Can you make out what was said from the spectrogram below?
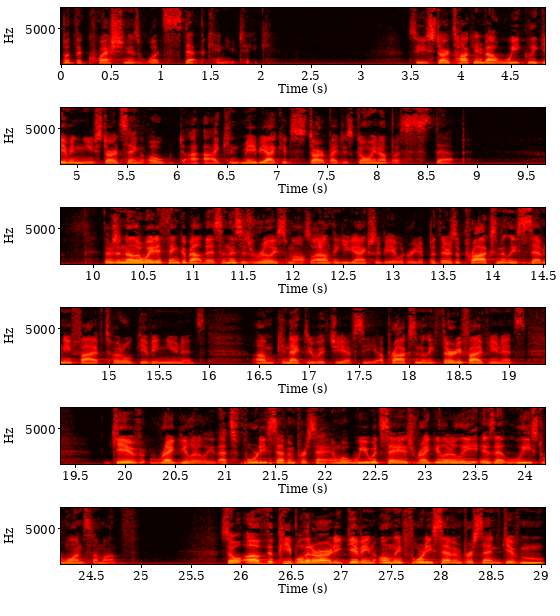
But the question is, what step can you take? So you start talking about weekly giving, and you start saying, oh, I, I can, maybe I could start by just going up a step. There's another way to think about this, and this is really small, so I don't think you can actually be able to read it. But there's approximately 75 total giving units um, connected with GFC. Approximately 35 units give regularly. That's 47%. And what we would say is regularly is at least once a month. So, of the people that are already giving, only 47% give m-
